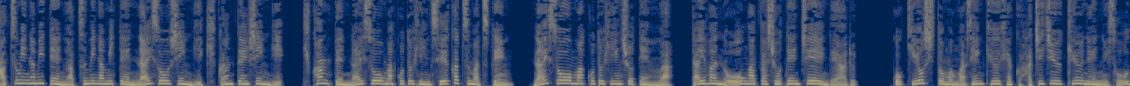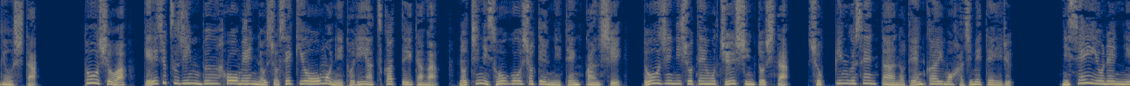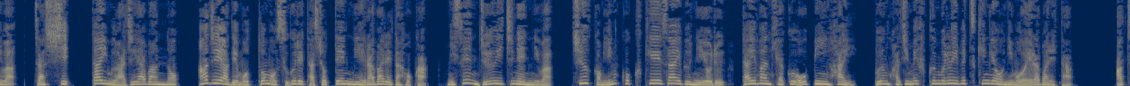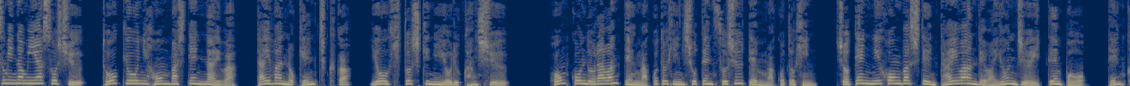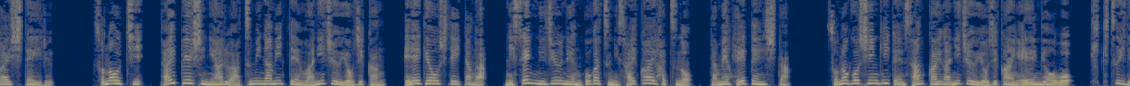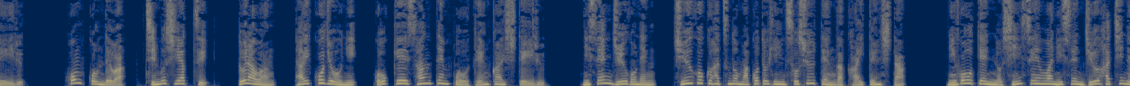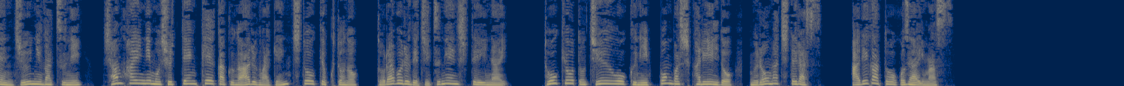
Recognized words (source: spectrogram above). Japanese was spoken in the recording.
厚南店厚南店内装審議機関店審議、機関店内装誠品生活末店、内装誠品書店は台湾の大型書店チェーンである。五清友が1989年に創業した。当初は芸術人文方面の書籍を主に取り扱っていたが、後に総合書店に転換し、同時に書店を中心としたショッピングセンターの展開も始めている。2004年には雑誌タイムアジア版のアジアで最も優れた書店に選ばれたほか、2011年には中華民国経済部による台湾100オーピンハイ分はじめ含む類別企業にも選ばれた。厚南阿蘇州、東京日本橋店内は、台湾の建築家、楊仁式による監修。香港ドラワン店誠品書店蘇州店誠品、書店日本橋店台湾では41店舗を展開している。そのうち、台北市にある厚南店は24時間営業していたが、2020年5月に再開発のため閉店した。その後審議店3階が24時間営業を引き継いでいる。香港では、チムシアッツィ、ドラワン、太古城に合計3店舗を展開している。2015年、中国初の誠品蘇州店が開店した。2号店の新鮮は2018年12月に、上海にも出店計画があるが現地当局とのトラブルで実現していない。東京都中央区日本橋カリード、室町テラス。ありがとうございます。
